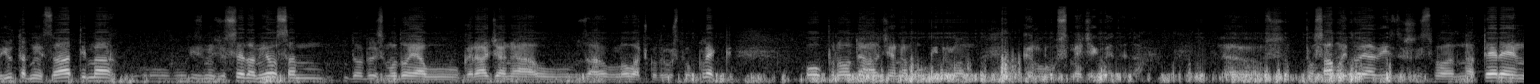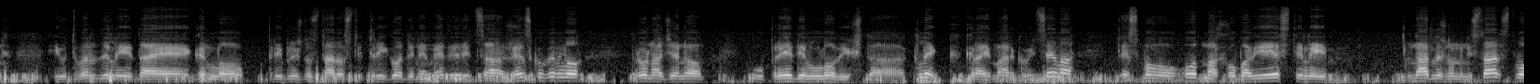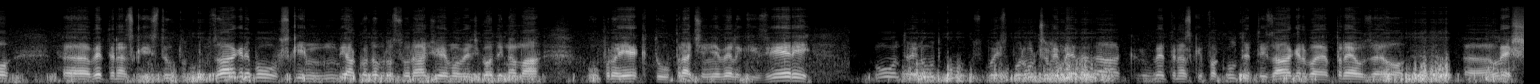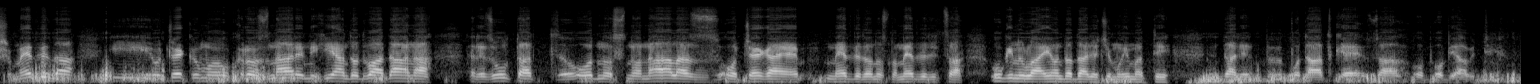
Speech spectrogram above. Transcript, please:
U jutarnjim satima, između 7 i 8, dobili smo dojavu građana za lovačko društvo Klek o pronađenom uginulom grlu smeđeg medveda. E, po samoj dojavi izašli smo na teren i utvrdili da je grlo približno starosti 3 godine medvedica, žensko grlo, pronađeno u predjelu lovišta Klek, kraj Marković sela, te smo odmah obavijestili nadležno ministarstvo, e, Veteranski institut u Zagrebu, s kim jako dobro surađujemo već godinama u projektu praćenje velikih zvijeri. U ovom trenutku smo isporučili medveda, Veteranski fakultet iz Zagreba je preuzeo e, leš medveda i očekujemo kroz narednih jedan do dva dana rezultat, odnosno nalaz od čega je medved, odnosno medvedica uginula i onda dalje ćemo imati dalje podatke za objaviti.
